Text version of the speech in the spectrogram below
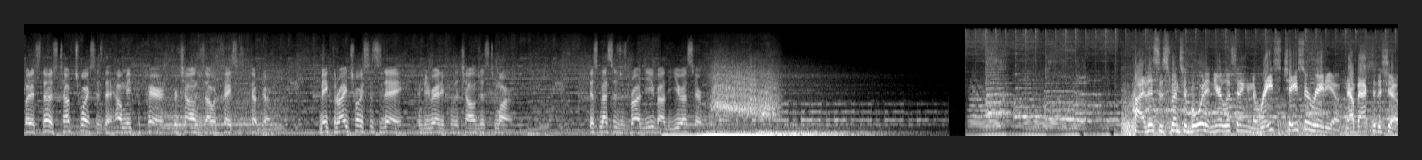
But it's those tough choices that help me prepare for challenges I would face as a cup driver. Make the right choices today and be ready for the challenges tomorrow. This message is brought to you by the U.S. Air Force. Hi, this is Spencer Boyd, and you're listening to Race Chaser Radio. Now back to the show.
